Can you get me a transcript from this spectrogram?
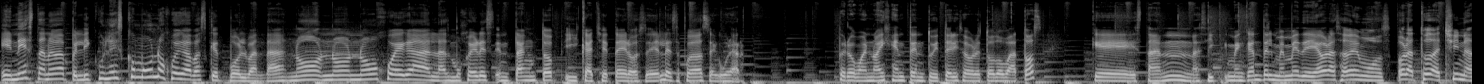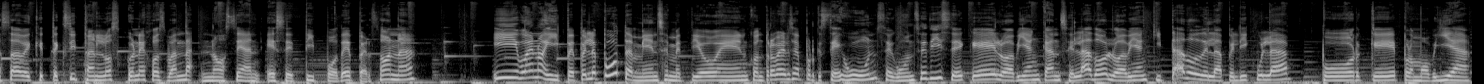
en esta nueva película es como uno juega básquetbol, banda. No, no, no juega las mujeres en tank top y cacheteros, ¿eh? les puedo asegurar. Pero bueno, hay gente en Twitter y sobre todo vatos que están así. Me encanta el meme de ahora sabemos, ahora toda China sabe que te excitan los conejos, banda. No sean ese tipo de persona. Y bueno, y Pepe Le también se metió en controversia porque según, según se dice que lo habían cancelado, lo habían quitado de la película porque promovía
